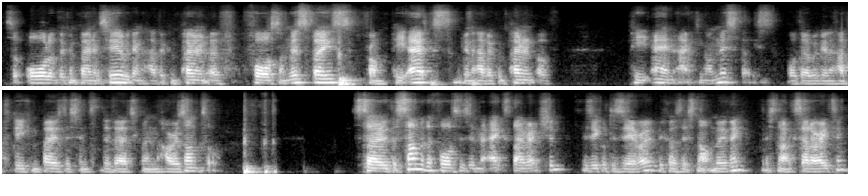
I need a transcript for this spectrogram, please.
So all of the components here, we're going to have a component of force on this face from px. We're going to have a component of pn acting on this face, although we're going to have to decompose this into the vertical and the horizontal. So the sum of the forces in the x direction is equal to zero because it's not moving, it's not accelerating.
